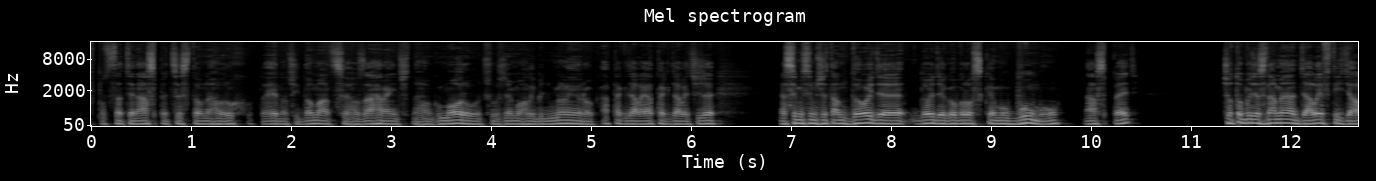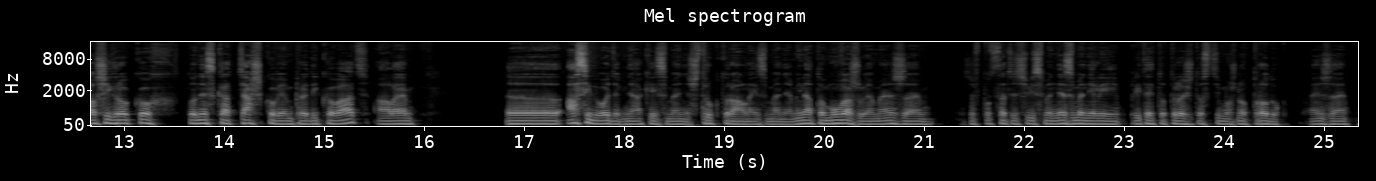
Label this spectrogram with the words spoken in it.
v podstate náspäť cestovného ruchu. To je jedno, či domáceho, zahraničného, k moru, čo už nemohli byť milný rok a tak ďalej a tak ďalej. Čiže ja si myslím, že tam dojde, dojde k obrovskému boomu naspäť. Čo to bude znamenať ďalej v tých ďalších rokoch, to dneska ťažko viem predikovať, ale e, asi dôjde k nejakej zmene, štruktúrálnej zmene. My na tom uvažujeme, že že v podstate, či by sme nezmenili pri tejto príležitosti možno produkt. že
